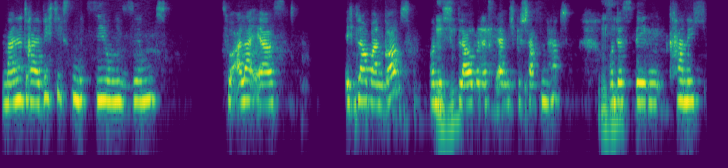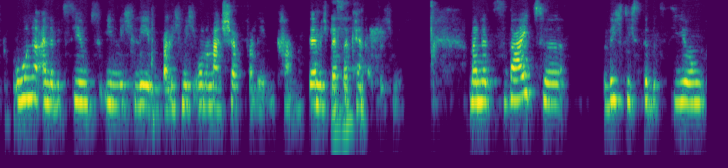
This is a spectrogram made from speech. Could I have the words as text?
Meine drei wichtigsten Beziehungen sind zuallererst ich glaube an Gott und mhm. ich glaube, dass er mich geschaffen hat. Mhm. Und deswegen kann ich ohne eine Beziehung zu ihm nicht leben, weil ich nicht ohne meinen Schöpfer leben kann, der mich besser mhm. kennt als ich mich. Meine zweite wichtigste Beziehung,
